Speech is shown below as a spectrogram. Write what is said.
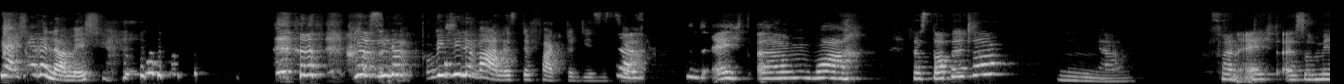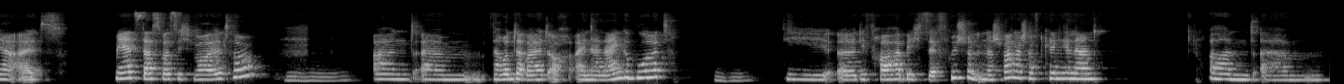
Ja, ich erinnere mich. wie, viele, wie viele waren es de facto dieses ja, Jahr? sind echt, ähm, boah, das Doppelte. Hm. Ja. Das waren echt, also mehr als mehr als das, was ich wollte. Mhm. Und ähm, darunter war halt auch eine Alleingeburt. Mhm. Die, äh, die Frau habe ich sehr früh schon in der Schwangerschaft kennengelernt. Und ähm,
